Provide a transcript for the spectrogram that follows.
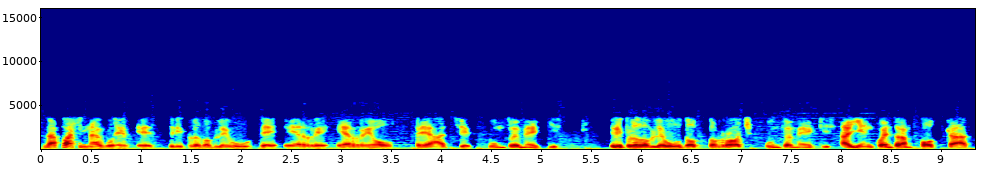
La página web es www.drroch.mx www.drroch.mx Ahí encuentran podcasts,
